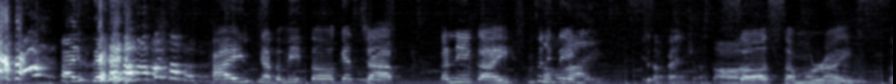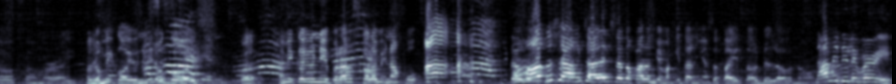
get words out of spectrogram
Heinz din. Heinz nga tomato, ketchup, kani kay, ano sa niti? Samurai. It's a French sauce. Sauce samurai. Sauce samurai. Lami kayo ni siya guys. Lami kayo ni, para sa kalami na ako. Ah! So, mo to siya ang challenge na to karon kay makita niyo sa title below, no? Nami delivery.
